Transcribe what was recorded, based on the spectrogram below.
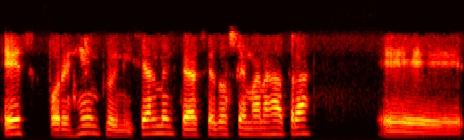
es, por ejemplo, inicialmente hace dos semanas atrás, eh,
